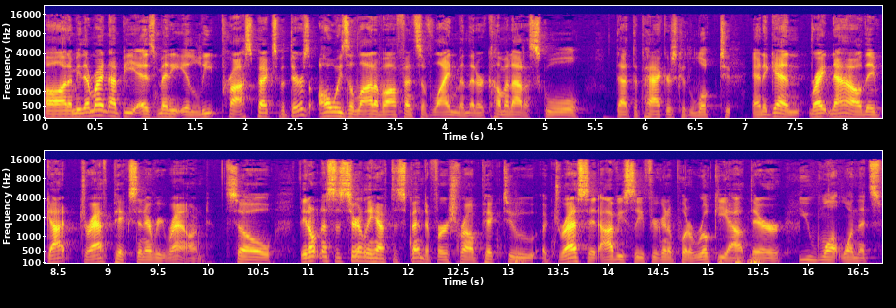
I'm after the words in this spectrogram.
on. I mean, there might not be as many elite prospects, but there's always a lot of offensive linemen that are coming out of school that the Packers could look to. And again, right now they've got draft picks in every round. So they don't necessarily have to spend a first round pick to address it. Obviously, if you're going to put a rookie out there, you want one that's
